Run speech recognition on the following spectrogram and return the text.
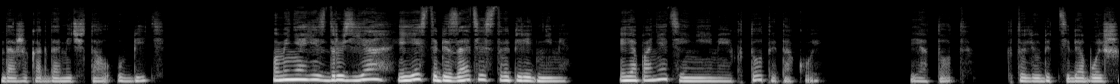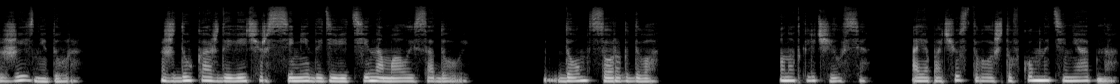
даже когда мечтал убить. У меня есть друзья и есть обязательства перед ними, и я понятия не имею, кто ты такой. Я тот, кто любит тебя больше жизни, дура. Жду каждый вечер с семи до девяти на Малой Садовой. Дом 42. Он отключился, а я почувствовала, что в комнате не одна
